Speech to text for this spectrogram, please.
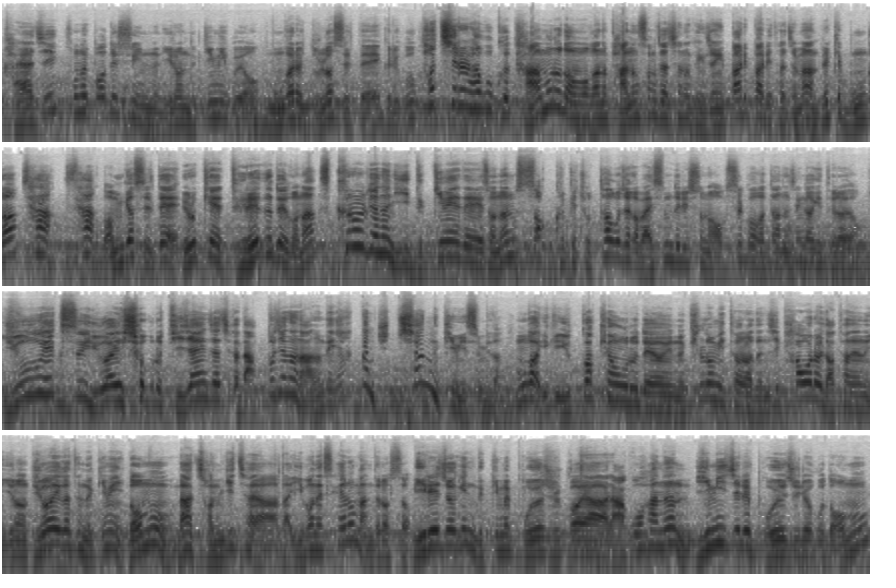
가야지 손을 뻗을 수 있는 이런 느낌이고요. 뭔가를 눌렀을 때 그리고 터치를 하고 그 다음으로 넘어가는 반응성 자체는 굉장히 빠릿빠릿하지만 이렇게 뭔가 싹싹 넘겼을 때 이렇게 드래그 되거나 스크롤 되는 이 느낌에 대해서는 썩 그렇게 좋다고 제가 말씀드릴 수는 없을 것 같다는 생각이 들어요. UX, UI적으로 디자인 자체가 나쁘지는 않은데 약간 유치한 느낌이 있습니다. 뭔가 이렇게 육각형으로 되어 있는 킬로미터라든지 파워를 나타내는 이런 UI 같은 느낌이 너무 나 전기차야. 나 이번에 새로 만들었어. 미래적인 느낌을 보여줄 거야. 라고 하는 이미지를 보여주려고 너무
